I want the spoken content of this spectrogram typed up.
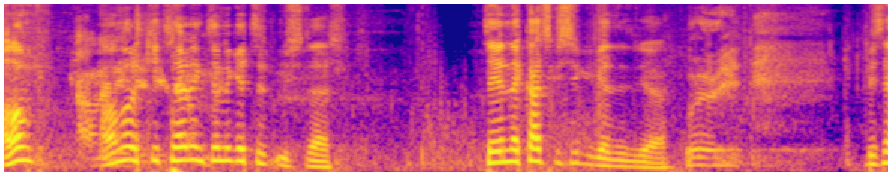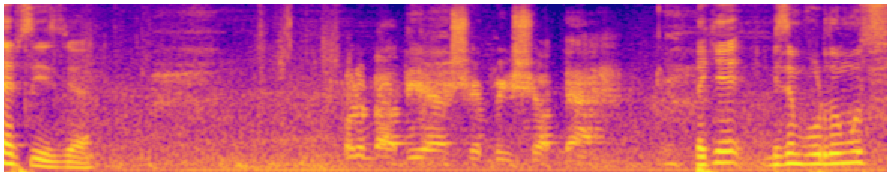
Adam Adamlar Kit Harington'ı getirtmişler. Seninle kaç kişi geldi diyor. Biz hepsiyiz diyor. Peki bizim vurduğumuz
